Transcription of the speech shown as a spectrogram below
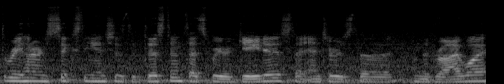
360 inches the distance. That's where your gate is that enters the from the driveway.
